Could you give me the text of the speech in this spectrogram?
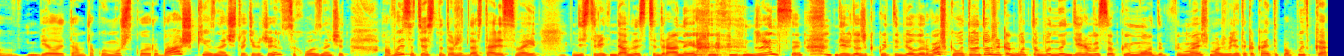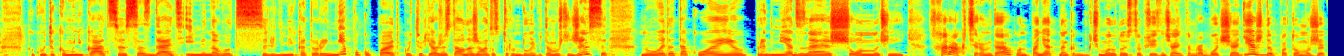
в белой там такой мужской рубашке, значит, в этих джинсах. Вот, значит, а вы, соответственно, тоже достали свои десятилетней давности драные джинсы, надели тоже какую-то белую рубашку. Вот вы тоже как будто бы надели высокой моды, понимаешь? Может быть, это какая-то попытка какую-то коммуникацию создать именно вот с людьми, которые не покупают кутюр. Я уже стала даже в эту сторону думать, потому что джинсы, ну, это такой предмет, знаешь, он очень с характером, да, он понятно, как бы к чему он относится вообще изначально, там, рабочая одежда, потом уже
